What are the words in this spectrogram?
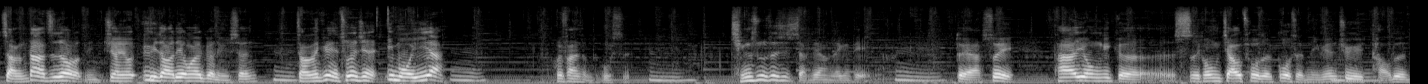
长大之后，你居然又遇到另外一个女生，嗯，长得跟你初恋情人一模一样，嗯，会发生什么故事？嗯，情书就是讲这样的一个电影啊，嗯，对啊，所以他用一个时空交错的过程里面去讨论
